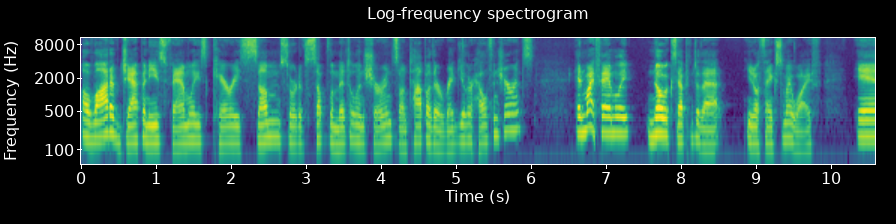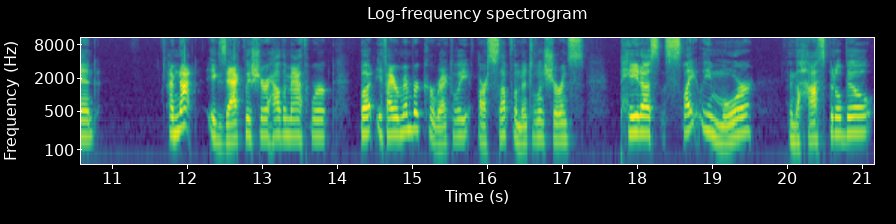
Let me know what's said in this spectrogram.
a lot of Japanese families carry some sort of supplemental insurance on top of their regular health insurance. And my family, no exception to that, you know, thanks to my wife. And I'm not exactly sure how the math worked, but if I remember correctly, our supplemental insurance paid us slightly more than the hospital bill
